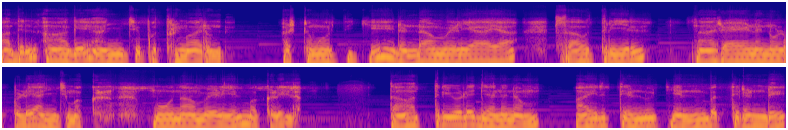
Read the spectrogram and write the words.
അതിൽ ആകെ അഞ്ച് പുത്രിമാരുണ്ട്. അഷ്ടമൂർത്തിക്ക് രണ്ടാം വേളിയായ സാവിത്രിയിൽ നാരായണൻ ഉൾപ്പെടെ അഞ്ച് മക്കൾ. മൂന്നാം വേളിയിൽ മക്കളില്ല. താത്രിയുടെ ജനനം ആയിരത്തി എണ്ണൂറ്റി എൺപത്തിരണ്ട്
